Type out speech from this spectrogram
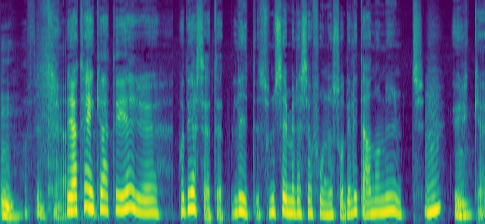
Mm. Vad fint ni Men är. jag tänker att det är ju på det sättet, lite, som du säger med recensioner och så, det är lite anonymt Mm. yrke.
